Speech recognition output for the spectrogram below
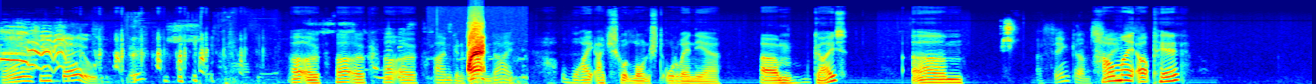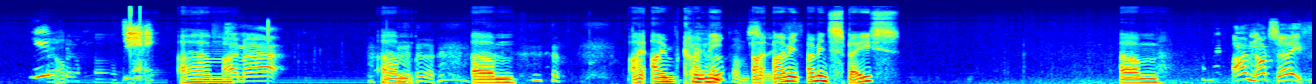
And she failed. Uh oh, uh oh, uh oh. I'm gonna die. Why? I just got launched all the way in the air. Um, guys? Um, I think I'm safe. how am I up here? You. Um, Hi, Matt. um, um, I, I'm currently, hope I'm I, I'm in, I'm in space. Um, I'm not safe.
